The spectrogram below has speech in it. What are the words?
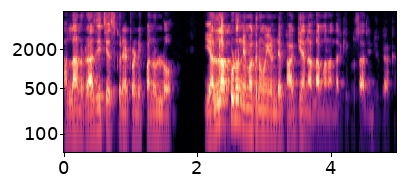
అల్లాను రాజీ చేసుకునేటువంటి పనుల్లో ఎల్లప్పుడూ నిమగ్నమై ఉండే భాగ్యాన్ని అల్లా మనందరికీ ప్రసాదించుగాక.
